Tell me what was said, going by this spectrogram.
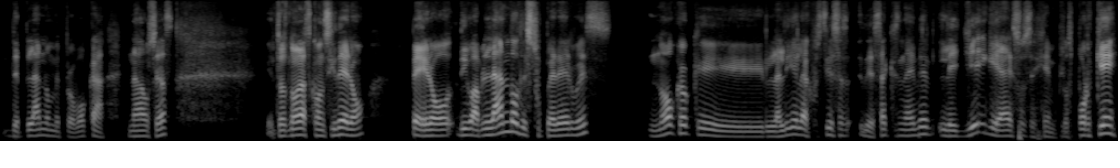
de plano me provoca náuseas. Entonces no las considero. Pero digo, hablando de superhéroes, no creo que la Liga de la Justicia de Zack Snyder le llegue a esos ejemplos. ¿Por qué?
